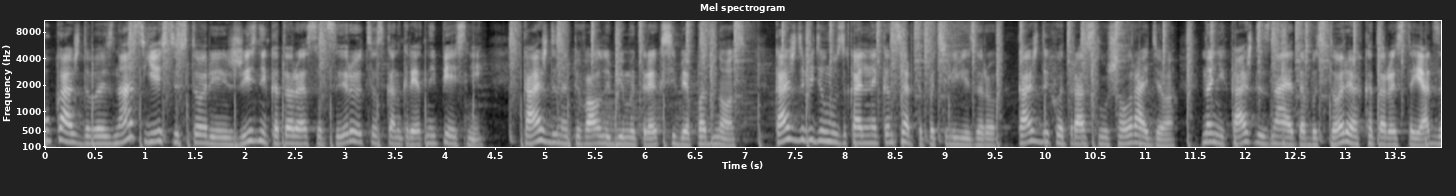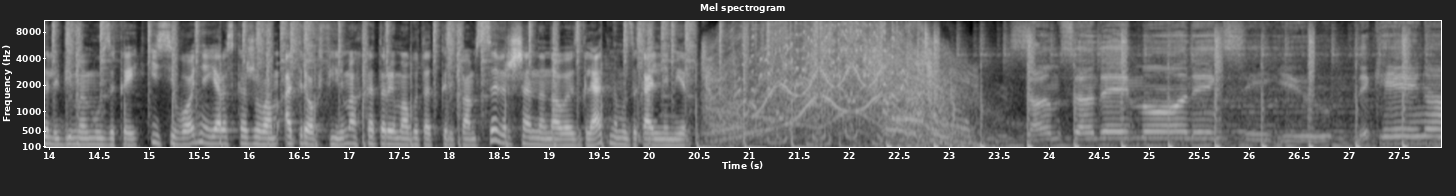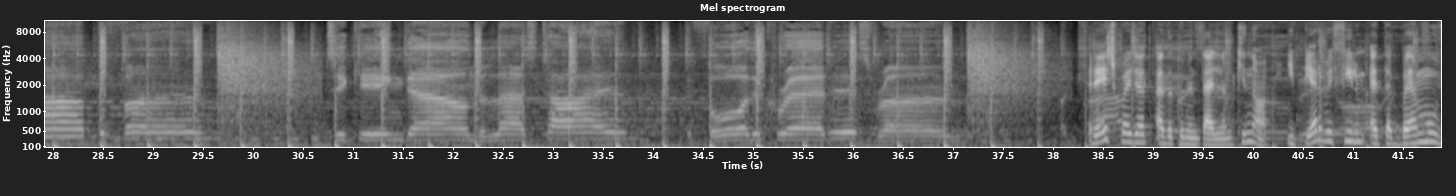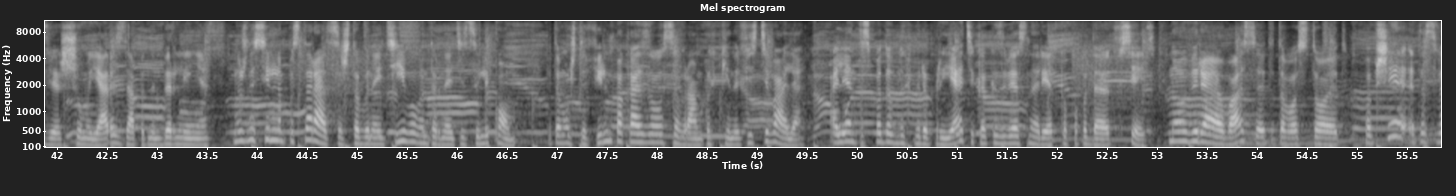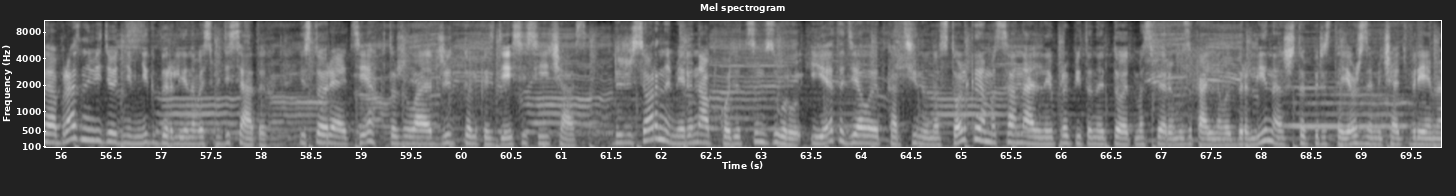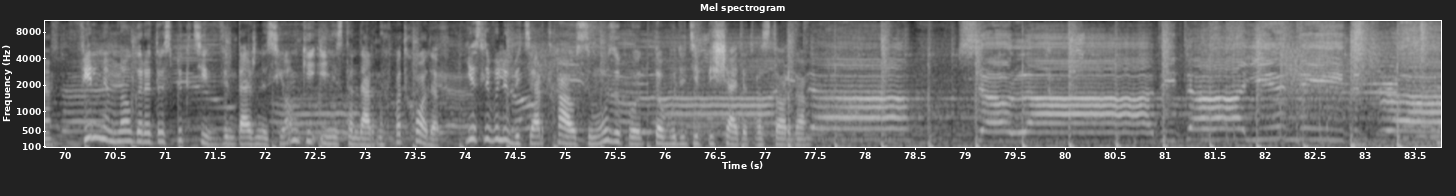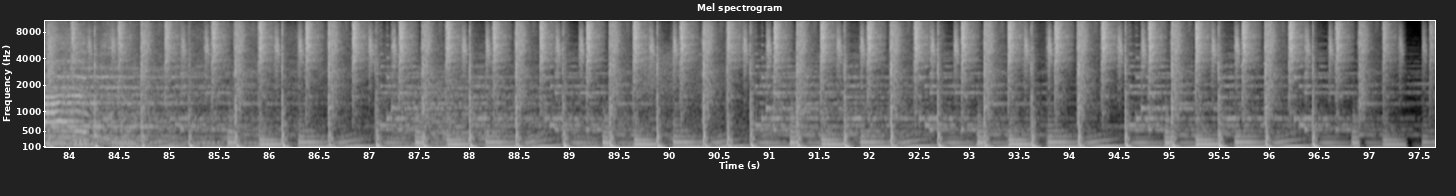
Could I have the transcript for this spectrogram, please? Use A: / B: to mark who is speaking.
A: У каждого из нас есть история из жизни, которая ассоциируется с конкретной песней. Каждый напевал любимый трек себе под нос. Каждый видел музыкальные концерты по телевизору. Каждый хоть раз слушал радио. Но не каждый знает об историях, которые стоят за любимой музыкой. И сегодня я расскажу вам о трех фильмах, которые могут открыть вам совершенно новый взгляд на музыкальный мир. Some Речь пойдет о документальном кино. И первый фильм — это «Б-муви. Шум и ярость в Западном Берлине». Нужно сильно постараться, чтобы найти его в интернете целиком, потому что фильм показывался в рамках кинофестиваля. А ленты с подобных мероприятий, как известно, редко попадают в сеть. Но, уверяю вас, это того стоит. Вообще, это своеобразный видеодневник Берлина 80-х. История о тех, кто желает жить только здесь и сейчас. Режиссер намеренно обходит цензуру, и это делает картину настолько эмоциональной и пропитанной той атмосферой музыкального Берлина, что перестаешь замечать время. Фильме много ретроспектив, винтажной съемки и нестандартных подходов. Если вы любите артхаус и музыку, то будете пищать от восторга.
